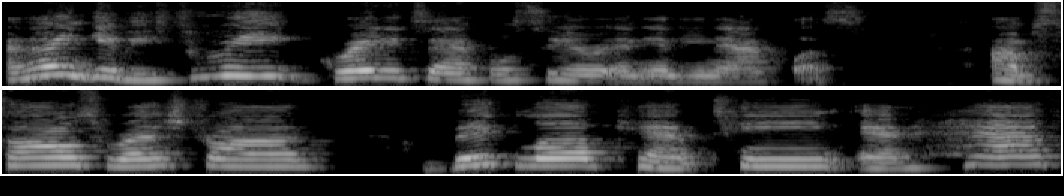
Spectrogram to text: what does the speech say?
And I can give you three great examples here in Indianapolis. Um, Psalms Restaurant, Big Love Canteen, and Half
